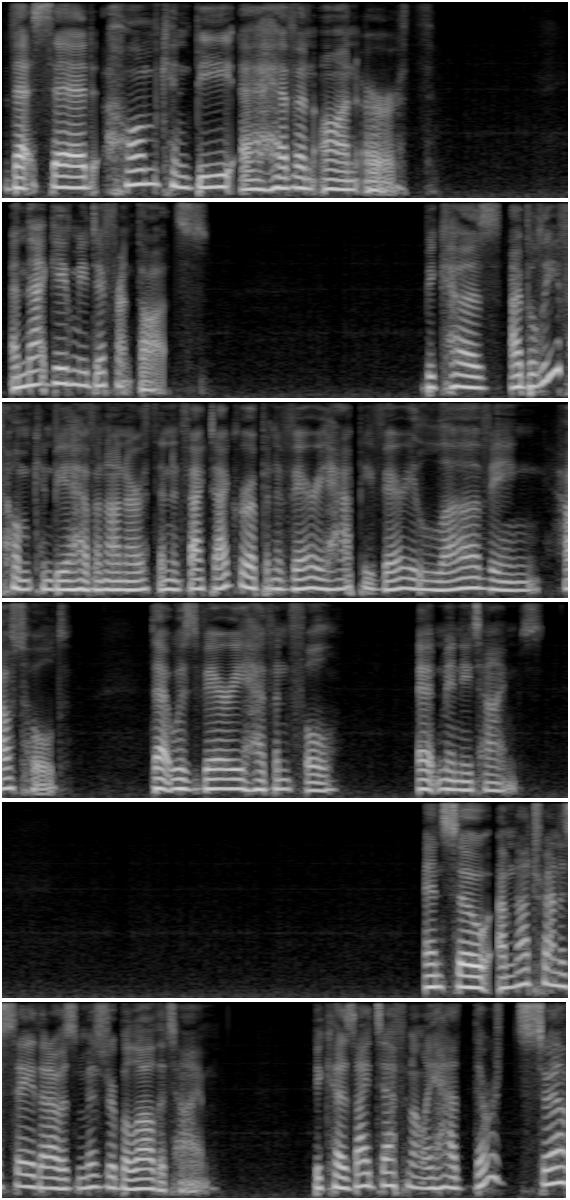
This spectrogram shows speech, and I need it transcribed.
that said, Home can be a heaven on earth. And that gave me different thoughts because I believe home can be a heaven on earth. And in fact, I grew up in a very happy, very loving household that was very heavenful at many times. And so I'm not trying to say that I was miserable all the time because I definitely had, there were so,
